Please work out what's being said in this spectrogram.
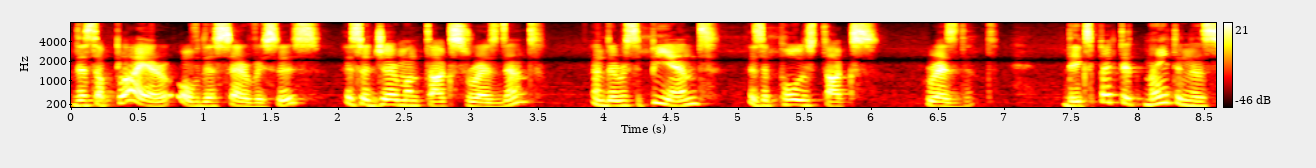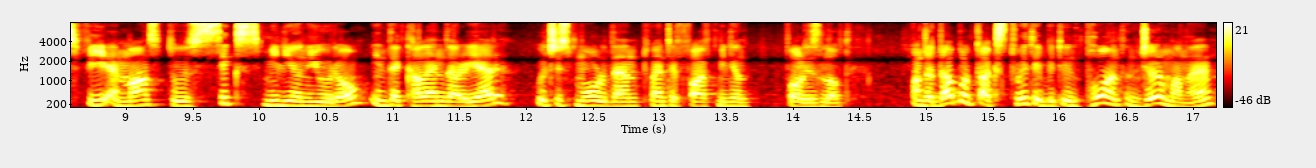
The supplier of the services is a German tax resident, and the recipient is a Polish tax resident. The expected maintenance fee amounts to 6 million euro in the calendar year, which is more than 25 million Polish zloty. On the double tax treaty between Poland and Germany,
